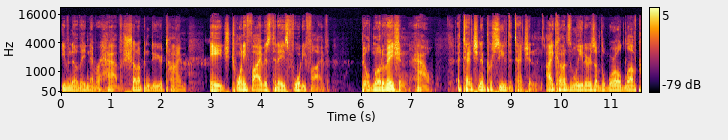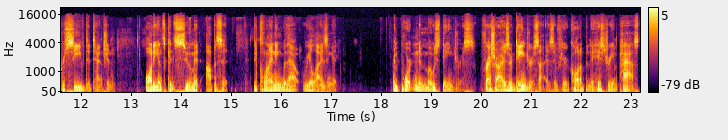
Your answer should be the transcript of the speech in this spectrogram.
even though they never have. Shut up and do your time. Age 25 is today's 45 Build motivation. How? Attention and perceived attention. Icons and leaders of the world love perceived attention. Audience consume it opposite, declining without realizing it. Important and most dangerous. Fresh eyes are dangerous eyes. If you're caught up in the history and past,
